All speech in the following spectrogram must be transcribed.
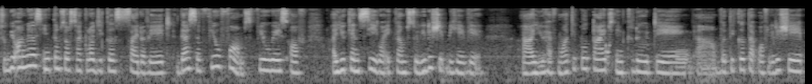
to be honest, in terms of psychological side of it, there's a few forms, few ways of uh, you can see when it comes to leadership behavior. Uh, you have multiple types, including uh, vertical type of leadership.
